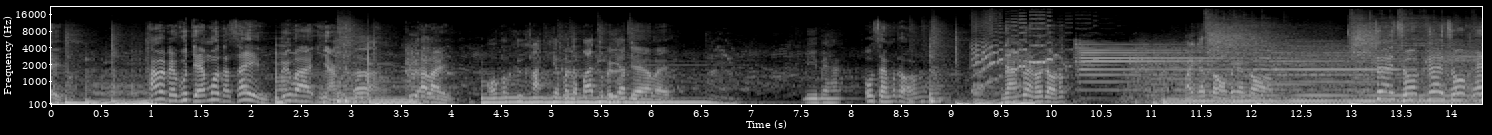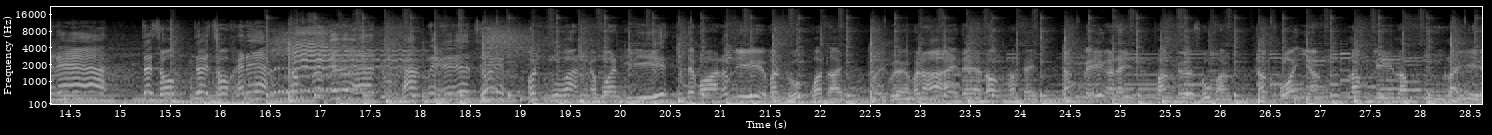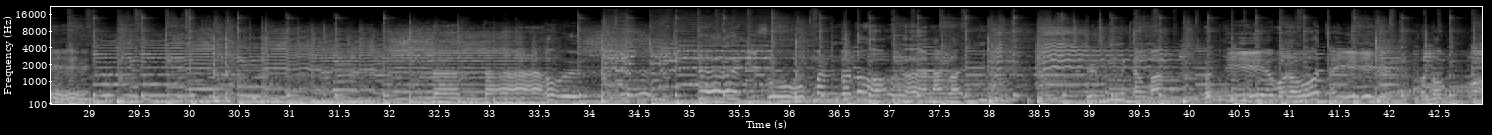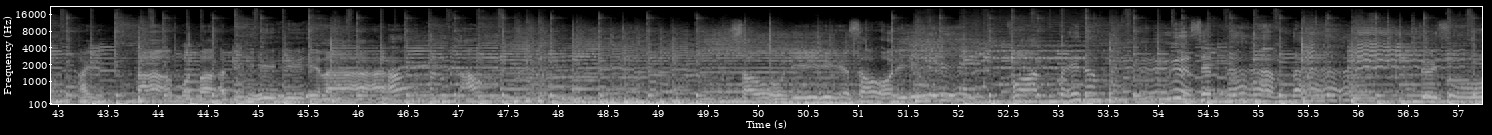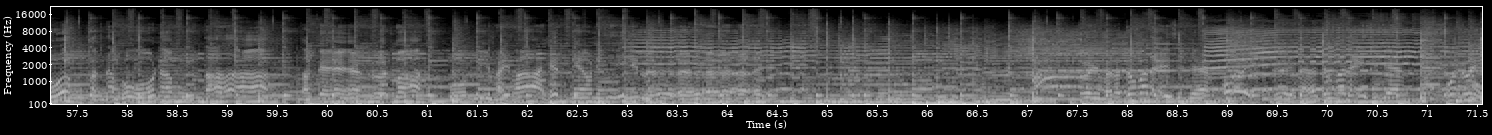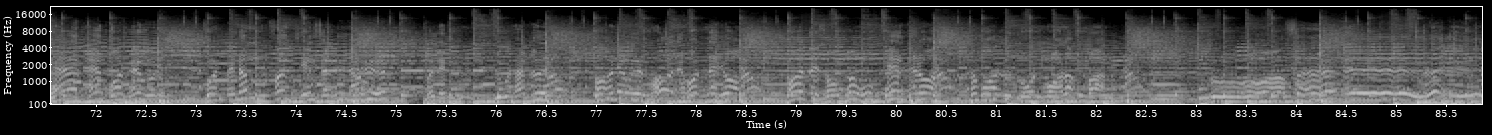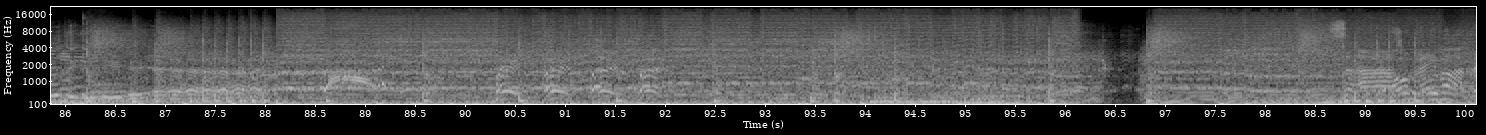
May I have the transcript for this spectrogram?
ถ้าไม่เป็นกุญแจมอเตอร์ไซค์หรือว่าอีหยังเออคืออะไรอ๋อก็คือขาดเขียนมาแต่ป้ายทะเป็นเบียกุนญแจอะไร มีไหมฮะ โอ้สั่งมาต่องานเมื่อเขาเจ้าเนาะไปกันต่อไปกันต่อ ได้โชคได้โชคให้แน่ได้โชคได้โชคให้แน่ต้องเพื่อกันแน่อยู่ข้างเวทีคนมวนกับมวนดีแต่บ่น้ำดีมันถูกพอใจไม่เบื่อก็ได้แต่ต้องทำใจดังนี้อะไรฟังเดือสูฟังถ้าขออยังลำลีลำไห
